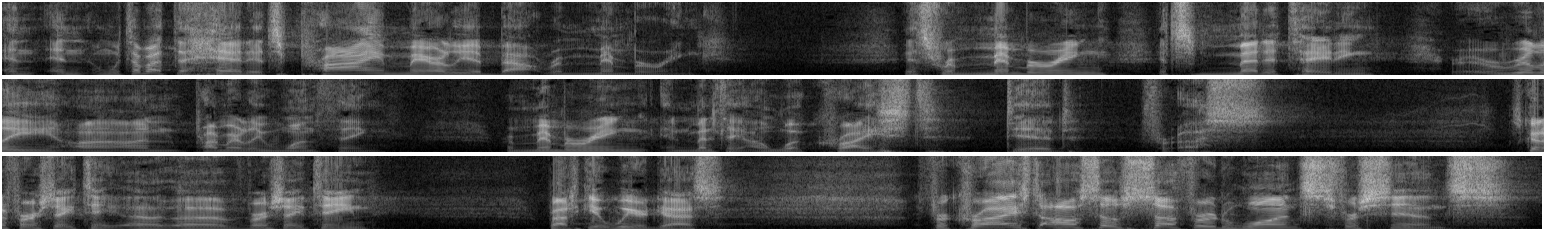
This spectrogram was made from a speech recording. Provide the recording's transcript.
And, and when we talk about the head, it's primarily about remembering. It's remembering, it's meditating really on primarily one thing remembering and meditating on what Christ did for us. Let's go to verse 18. Uh, uh, verse 18. About to get weird, guys. For Christ also suffered once for sins,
